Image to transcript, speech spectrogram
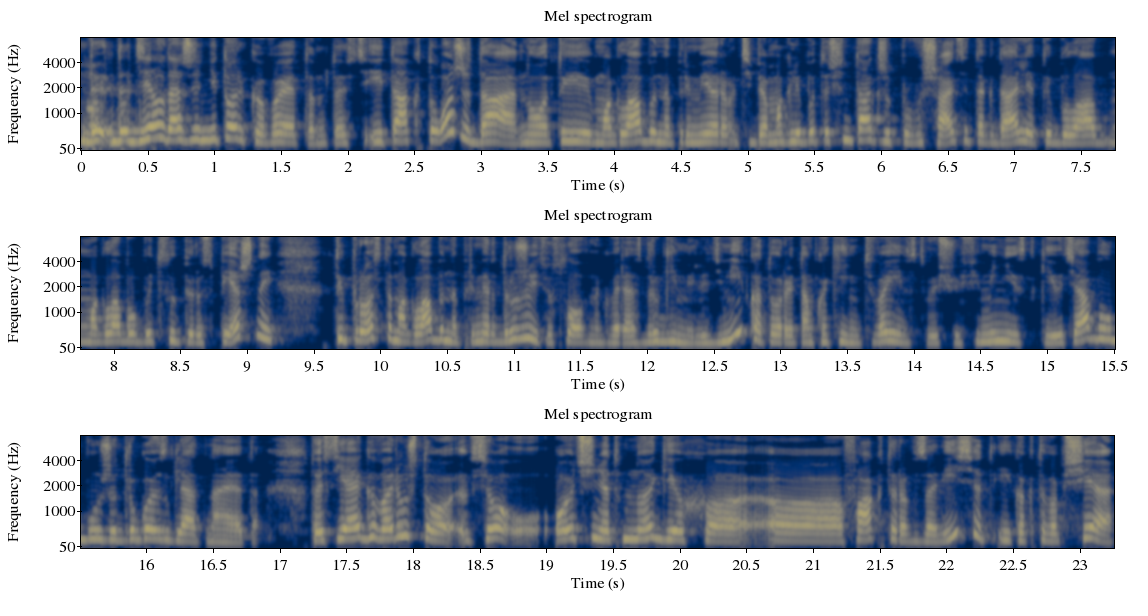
да, да дело даже не только в этом. То есть и так тоже, да, но ты могла бы, например, тебя могли бы точно так же повышать и так далее, ты была, могла бы быть супер успешной, ты просто могла бы, например, дружить, условно говоря, с другими людьми, которые там какие-нибудь воинствующие феминистки, и у тебя был бы уже другой взгляд на это. То есть я и говорю, что все очень очень от многих э, факторов зависит, и как-то вообще...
